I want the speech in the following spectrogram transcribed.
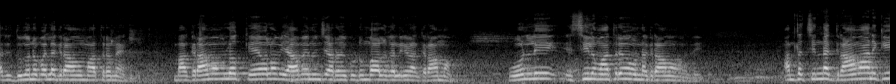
అది దుగనపల్లె గ్రామం మాత్రమే. మా గ్రామంలో కేవలం యాభై నుంచి అరవై కుటుంబాలు కలిగిన గ్రామం. ఓన్లీ ఎస్సీలు మాత్రమే ఉన్న గ్రామం అది. అంత చిన్న గ్రామానికి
